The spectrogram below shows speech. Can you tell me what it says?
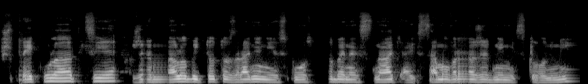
Špekulácie, že malo byť toto zranenie spôsobené snáď aj samovražednými sklonmi,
